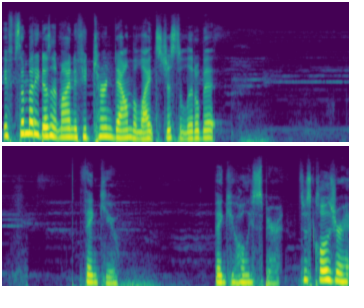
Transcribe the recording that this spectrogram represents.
If somebody doesn't mind, if you turn down the lights just a little bit. Thank you. Thank you, Holy Spirit. Just close your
